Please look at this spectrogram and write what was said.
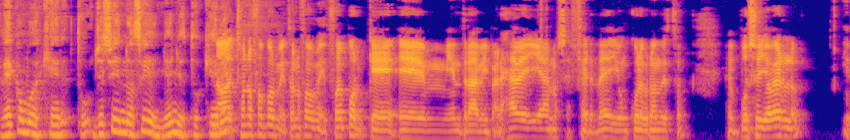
Ve cómo es que tú, yo soy, no soy el ñoño, tú quieres. No, esto no fue por mí, esto no fue por mí. Fue porque eh, mientras mi pareja veía, no sé, Ferde y un culebrón de esto, me puse yo a verlo y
